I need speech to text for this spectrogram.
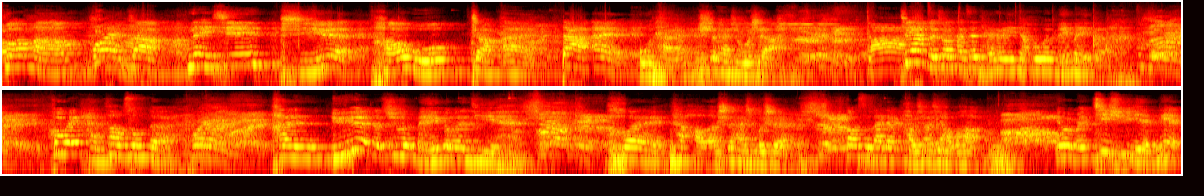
光芒万丈，内心喜悦，毫无障碍，大爱舞台，是还是不是啊？是。这样的状态在台上演讲会不会美美的？会。会不会很放松的？会。很愉悦的去问每一个问题？是。会，太好了，是还是不是？是。告诉大家好消息好不好？好。一会儿我们继续演练，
